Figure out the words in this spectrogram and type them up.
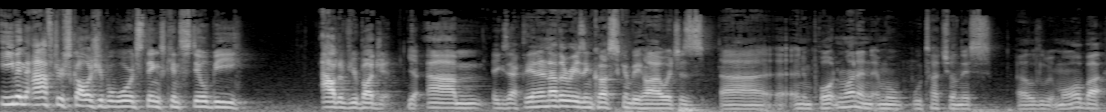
even after scholarship awards things can still be out of your budget. Yeah. Um, Exactly, and another reason costs can be high, which is uh, an important one, and, and we'll, we'll touch on this a little bit more. But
